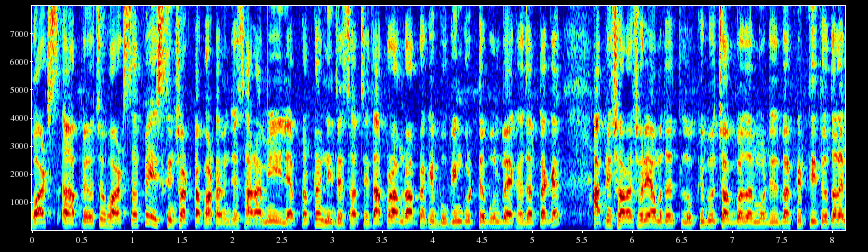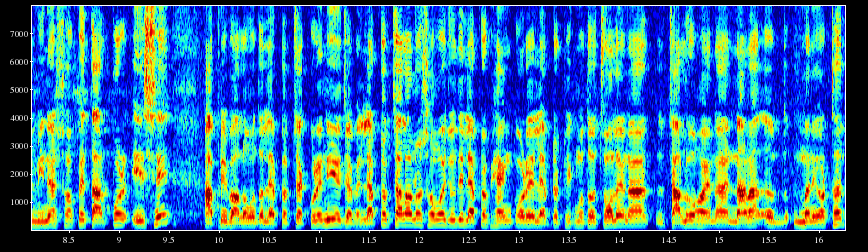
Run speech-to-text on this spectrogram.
হোয়াটস আপনি হচ্ছে হোয়াটসঅ্যাপে স্ক্রিনশটটা পাঠাবেন যে, স্যার, আমি এই ল্যাপটপটা নিতে চাচ্ছি। তারপর আমরা আপনাকে বুকিং করতে বলব এক হাজার টাকা। আপনি সরাসরি আমাদের লক্ষ্মীপুর চকবাজার মসজিদ মার্কেট তৃতীয়তলা মিনা শপে তারপর এসে আপনি ভালো মতো ল্যাপটপ চেক করে নিয়ে যাবেন। ল্যাপটপ চালানোর সময় যদি ল্যাপটপ হ্যাং করে ল্যাপটপ ঠিকমতো চলে না, চালু হয় না, নানা মানে অর্থাৎ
